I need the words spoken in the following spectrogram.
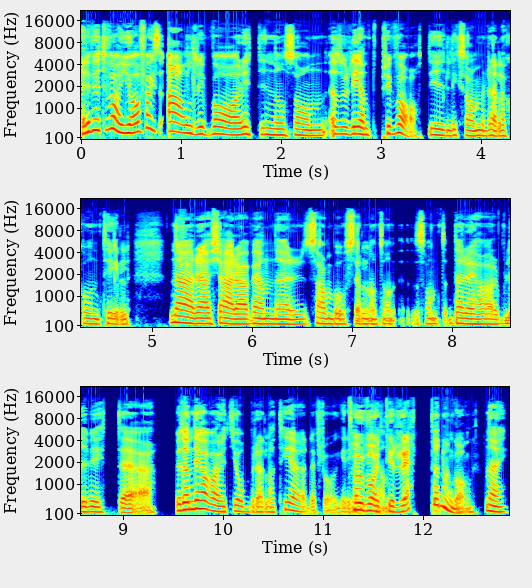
Eller vet du vad? Jag har faktiskt aldrig varit i någon sån, alltså rent privat, i liksom relation till nära, kära vänner, sambos eller något sånt, där det har blivit... Eh, utan det har varit jobbrelaterade frågor. Har egentligen. du varit i rätten någon gång? Nej.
